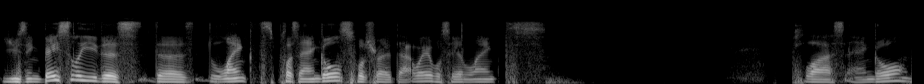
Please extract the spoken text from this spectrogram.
using basically this the lengths plus angles. We'll try it that way. We'll say lengths plus angle.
